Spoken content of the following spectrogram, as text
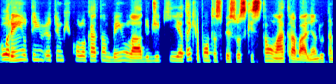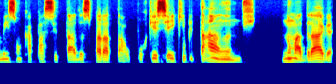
Porém, eu tenho, eu tenho que colocar também o lado de que até que ponto as pessoas que estão lá trabalhando também são capacitadas para tal. Porque se a equipe está há anos numa draga,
